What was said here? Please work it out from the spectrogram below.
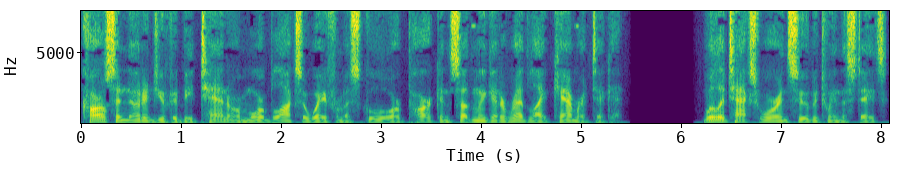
Carlson noted you could be 10 or more blocks away from a school or park and suddenly get a red light camera ticket. Will a tax war ensue between the states?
